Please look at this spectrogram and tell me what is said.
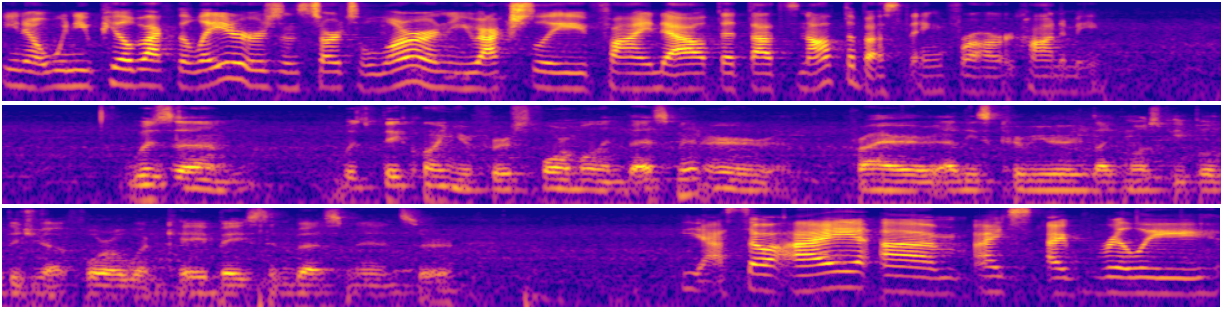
you know, when you peel back the layers and start to learn, you actually find out that that's not the best thing for our economy. Was um was Bitcoin your first formal investment or prior at least career like most people did you have 401k based investments or yeah, so I, um, I, I really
